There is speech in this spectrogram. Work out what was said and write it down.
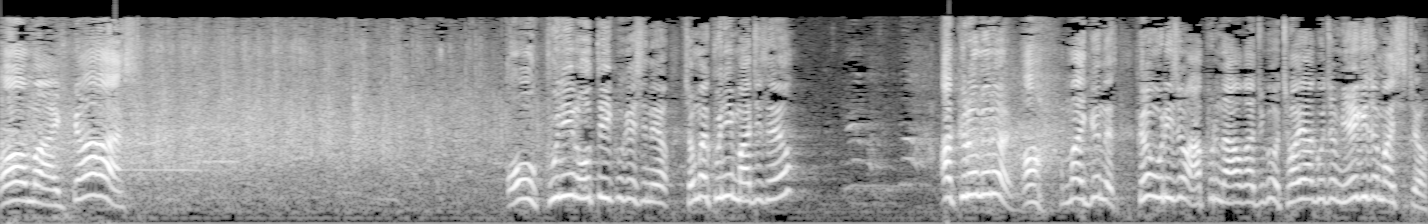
Oh my gosh. 오, 군인 옷도 입고 계시네요. 정말 군인 맞으세요? 아, 그러면은, 어, my goodness. 그럼 우리 좀 앞으로 나와가지고 저희하고 좀 얘기 좀 하시죠.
